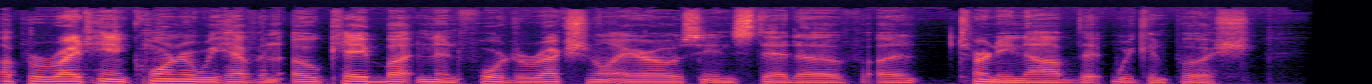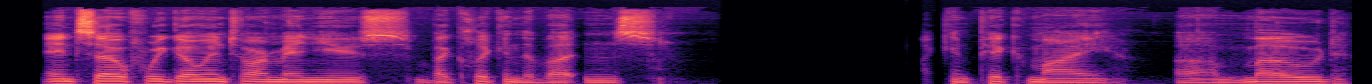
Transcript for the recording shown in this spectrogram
upper right hand corner, we have an OK button and four directional arrows instead of a turning knob that we can push. And so if we go into our menus by clicking the buttons, I can pick my uh, mode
